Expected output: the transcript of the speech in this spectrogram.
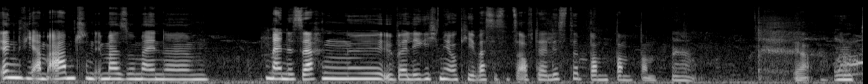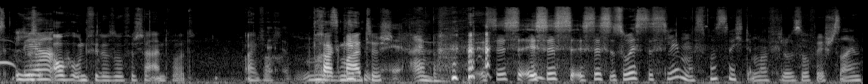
irgendwie am Abend schon immer so meine, meine Sachen, äh, überlege ich mir, okay, was ist jetzt auf der Liste? Bam, bam, bam. Ja. Ja. Und Lea, Das ist auch unphilosophische Antwort. Einfach pragmatisch. Es, ist, es, ist, es ist, so ist das Leben. Es muss nicht immer philosophisch sein.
